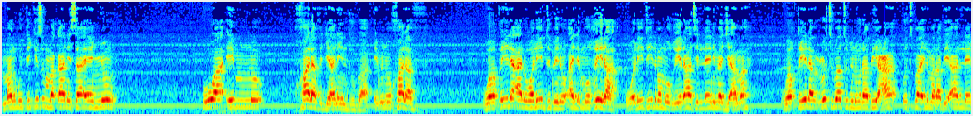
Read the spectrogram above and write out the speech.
manguddichi sun maqaan isaa eenyu huwa ibnu خلف جانين دوبا. ابن خلف. وقيل الوليد بن المغيرة. وليد المغيرات اللي نما جأمه. وقيل عتبة بن ربيعة. عتبة المربيعة اللي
